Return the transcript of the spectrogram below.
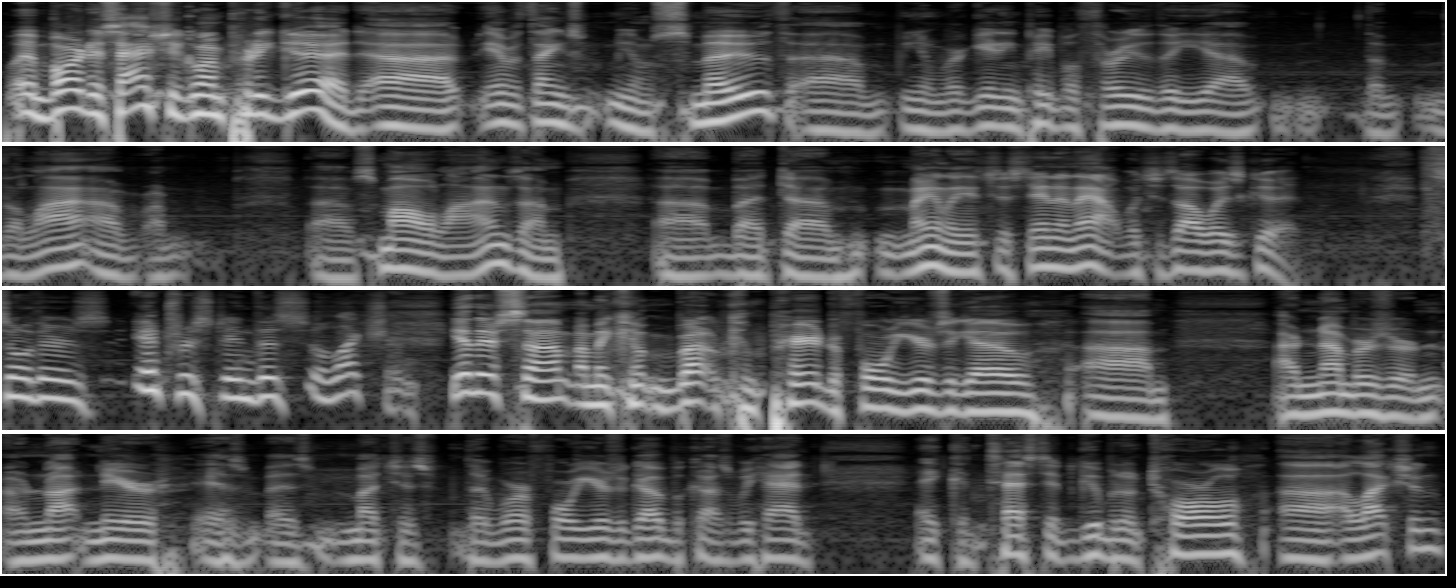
Well, Bart, it's actually going pretty good. Uh, everything's you know smooth. Uh, you know, we're getting people through the uh, the the line, uh, um, uh, small lines. Um, uh, but um, mainly it's just in and out, which is always good. So there's interest in this election. Yeah, there's some. I mean, com- compared to four years ago, um, our numbers are, are not near as as much as they were four years ago because we had a contested gubernatorial uh, election.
